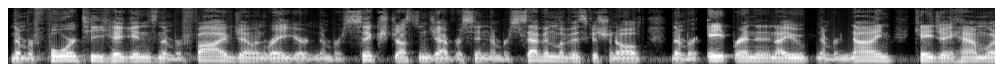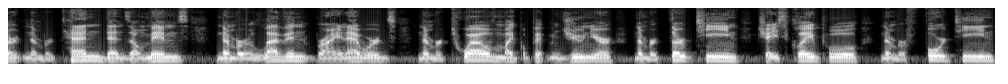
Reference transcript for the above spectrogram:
Number four, Tee Higgins. Number five, Jalen Reagor. Number six, Justin Jefferson. Number seven, Laviska Shenault. Number eight, Brandon Aiyuk. Number nine, KJ Hamler. Number 10, Denzel Mims. Number 11, Bryan Edwards. Number 12, Michael Pittman Jr. Number 13, Chase Claypool. Number 14,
